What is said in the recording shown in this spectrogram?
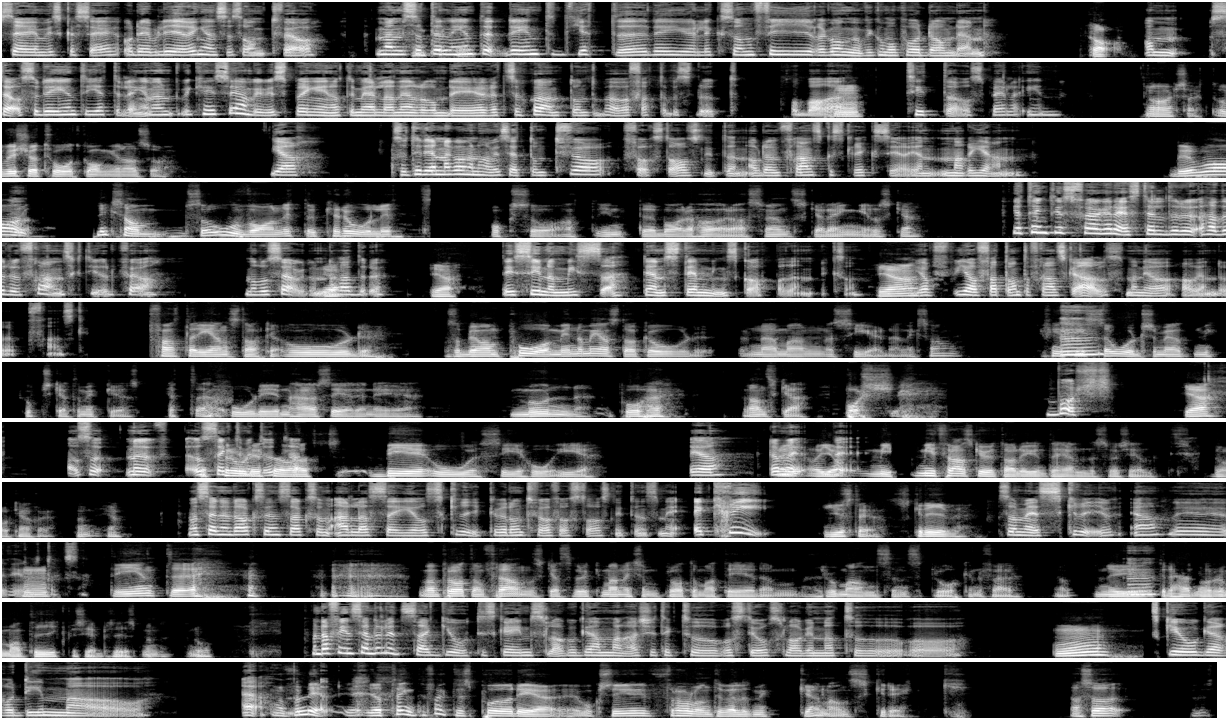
Serien vi ska se. Och det blir ingen säsong två. Men så att den är inte, det är inte jätte, det är ju liksom fyra gånger vi kommer podda om den. Ja, Om, så, så det är ju inte jättelänge, men vi kan ju se om vi vill spränga in något emellan eller om det är rätt så skönt att inte behöva fatta beslut. Och bara Mm. titta och spela in. ja, exakt. Och vi kör två åt gången alltså. Ja, så till denna gången har vi sett de två första avsnitten av den franska skräckserien Marianne. Det var liksom så ovanligt och roligt också att inte bara höra svenska eller engelska. Jag tänkte just fråga det, ställde du, hade du franskt ljud på? När du såg den, Ja. det hade du? Ja. Det är synd att missa den stämningsskaparen. Liksom. Ja, Jag, jag fattar inte franska alls, men jag har ändå det på franska. fattar enstaka ord. Och så blir man påminn om enstaka ord när man ser den. Liksom. Det finns Mm. vissa ord som jag uppskattar mycket. Ett ord i den här serien är mun på franska. Bosch. Bosch. Ja, Alltså, nu, jag tror det stavas B-O-C-H-E. Ja, de är, och jag, det- mitt, mitt franska uttal är ju inte heller speciellt bra kanske. Men, ja. Men sen är det också en sak som alla säger och skriker i de två första avsnitten som är ekry. Just det, skriv. Som är skriv. Ja, det är roligt Mm. också. Det är inte... man pratar om franska så brukar man liksom prata om att det är den romansens språk ungefär. Ja, nu är ju Mm. inte det här någon romantik vi ser precis, men ändå. Men där finns ändå lite så här gotiska inslag och gammal arkitektur och storslagen natur och Mm. skogar och dimma och... Ja. Jag, jag, tänkte faktiskt på det också i förhållande till väldigt mycket annan skräck. Alltså,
